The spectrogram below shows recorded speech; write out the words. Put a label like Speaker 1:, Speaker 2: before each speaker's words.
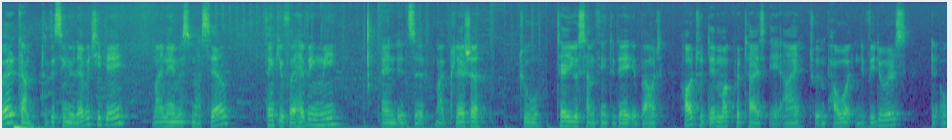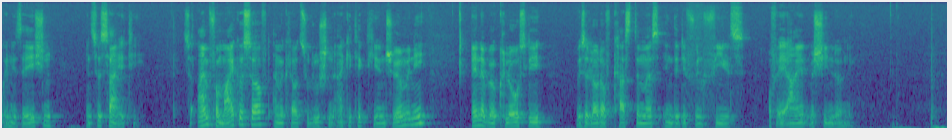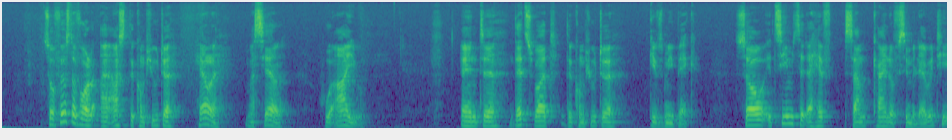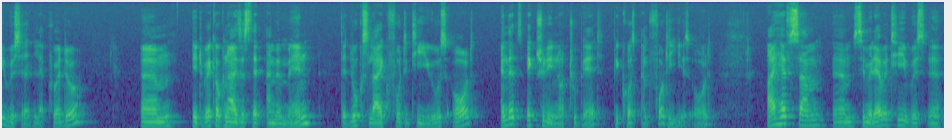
Speaker 1: Welcome to the Singularity Day. My name is Marcel. Thank you for having me and it's uh, my pleasure to tell you something today about how to democratize AI to empower individuals and organization and society. So I'm from Microsoft, I'm a cloud solution architect here in Germany and I work closely with a lot of customers in the different fields of AI and machine learning. So first of all, I asked the computer, Herr Marcel, who are you? And uh, that's what the computer gives me back. So it seems that I have some kind of similarity with a Labrador. Um, it recognizes that I'm a man that looks like 42 years old and that's actually not too bad because I'm 40 years old. I have some um, similarity with an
